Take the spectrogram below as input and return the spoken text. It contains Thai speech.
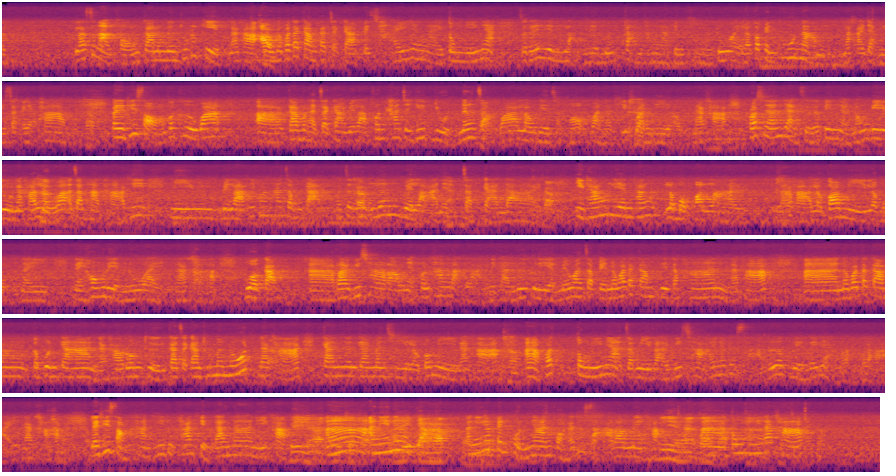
ลักษณะของการดำเนินธุรกิจนะคะ เอานวัตกรรมการจัดการไปใช้ยังไง ตรงนี้เนี่ยจะได้เรียนหลักเรียนรู้การทำงานเป็นทีมด้วย แล้วก็เป็นผู้นำนะคะอย่างมีศักยภาพครับประเด็นที่ 2 ก็คือว่าอ่าการบริหารจัดการเวลาค่อนข้างจะยืดหยุ่นเนื่องจากว่าเราเรียนเฉพาะวันอาทิตย์วันเดียวนะคะ เพราะฉะนั้นอย่างศิลปินอย่างน้องบิวนะคะหรือว่าอาจารย์หาถาที่มีเวลาที่ค่อนข้างจำกัดเพราะฉะนั้นเรื่องเวลาเนี่ยจัดการได้ครับอีกทั้งเรียนทั้งระบบออนไลน์นะคะแล้วก็มีระบบในในห้องเรียนด้วยนะคะบวกกับอ่ารายวิชาเราเนี่ยค่อนข้างหลากหลายในการเลือกเรียน ไม่ว่าจะเป็นนวัตกรรมผลิตภัณฑ์นะคะอ่านวัตกรรมกระบวนการนะคะรวมถึงการจัดการทุนมนุษย์นะคะ การเงินการบัญชีเราก็มีนะคะครับอ่าเพราะตรงนี้เนี่ยจะมีรายวิชาให้นักศึกษาเลือกเรียนได้อย่างหลากหลายนะคะครับและที่สำคัญที่ทุกท่านเห็นด้านหน้านี้ค่ะนี่ฮะอ่าอันนี้เนี่ยอยากครับอันนี้ก็เป็นผลงานของนักศึกษาเราเลยค่ะนี่ฮะอ่าตรงนี้นะคะ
